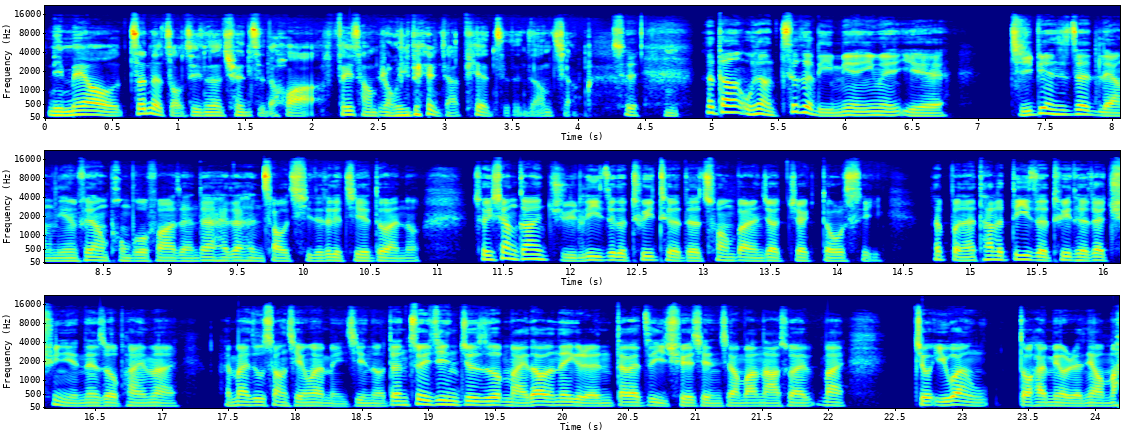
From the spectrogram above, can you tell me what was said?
你没有真的走进这个圈子的话，非常容易被人家骗只能。这样讲是，那当然，我想这个里面因为也。即便是这两年非常蓬勃发展，但还在很早期的这个阶段哦。所以像刚才举例，这个 Twitter 的创办人叫 Jack Dorsey，那本来他的第一则 Twitter 在去年那时候拍卖，还卖出上千万美金哦。但最近就是说买到的那个人大概自己缺钱，想把它拿出来卖，就一万五都还没有人要买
